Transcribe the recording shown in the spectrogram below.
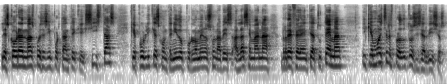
les cobran más, pues es importante que existas, que publiques contenido por lo menos una vez a la semana referente a tu tema y que muestres productos y servicios.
